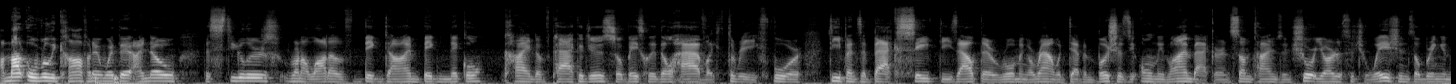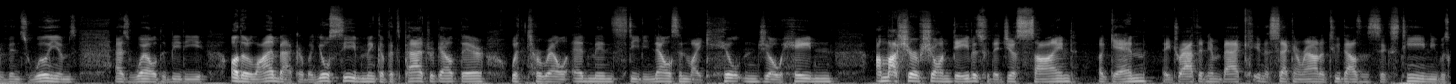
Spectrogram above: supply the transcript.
I'm not overly confident with it. I know the Steelers run a lot of big dime, big nickel kind of packages. So basically, they'll have like three, four defensive back safeties out there roaming around with Devin Bush as the only linebacker. And sometimes in short yardage situations, they'll bring in Vince Williams as well to be the other linebacker. But you'll see Minkah Fitzpatrick out there with Terrell Edmunds, Stevie Nelson, Mike Hilton, Joe Haden. I'm not sure if Sean Davis, who they just signed again, they drafted him back in the second round of 2016. He was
